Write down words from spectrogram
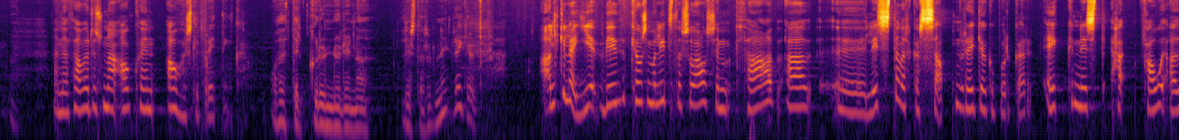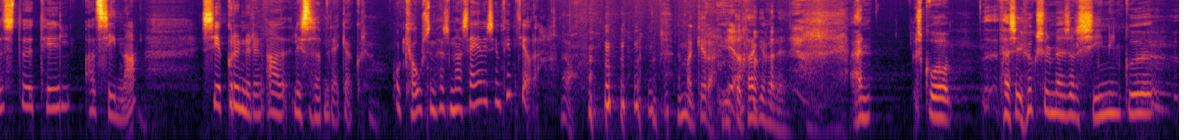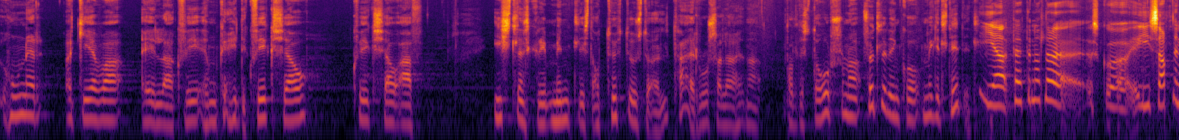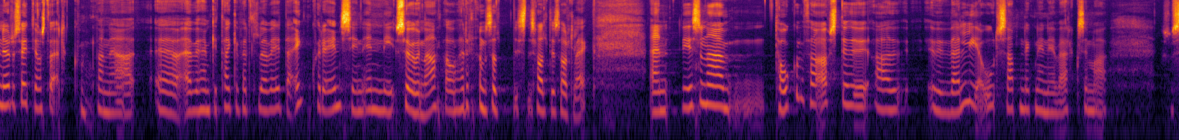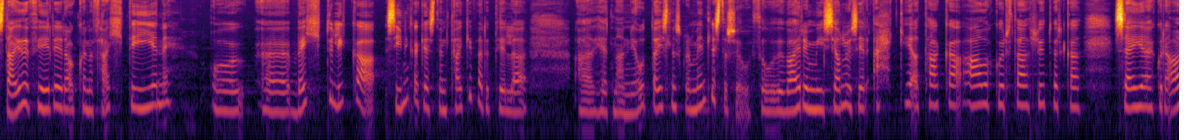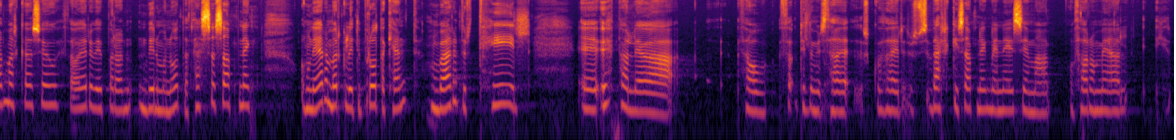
Þannig að það verður svona ákveðin áherslu breyting. Og þetta er grunnurinn að listasöfni Reykjavík? Algjörlega, ég, við kjósum að lítast það svo á sem það að uh, listaverka sapn Reykjavíkuborgar eignist fái aðstöðu til að sína sé grunnurinn að listasafni Reykjavíkur og kjósum þess að segja við sem 50 ára. Já, um að gera, nýtt að takkifærið. En sko þessi hugsun með þessari síningu, hún er að gefa eiginlega, hún heitir Kviksjá, Kviksjá af íslenskri myndlist á 20. öll, það er rosalega hérna Daldi stór svona fullering og mikill titill. Já, þetta er náttúrulega, sko, í safninu eru 17. verk, þannig að ef við hefum ekki takkifæri til að veita einhverju einsinn inn í söguna, þá er það svolítið, sorglegt. En við svona tókum þá afstöðu að velja úr safnegninni verk sem að stæðu fyrir ákveðna þætti í henni og uh, veittu líka síningagestum takkifæri til að að hérna, njóta íslenskrar myndlistarsögu þó við værim í sjálfu sér ekki að taka að okkur það hlutverk að segja einhverja afmarkaðasögu þá erum við bara, við erum að nota þessa sapnegn og hún er að mörguleiti brota kent, hún verður til e, upphálega þá, þá, til dæmis það, sko, það er verk í sapnegninni sem að, og þar á meðal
